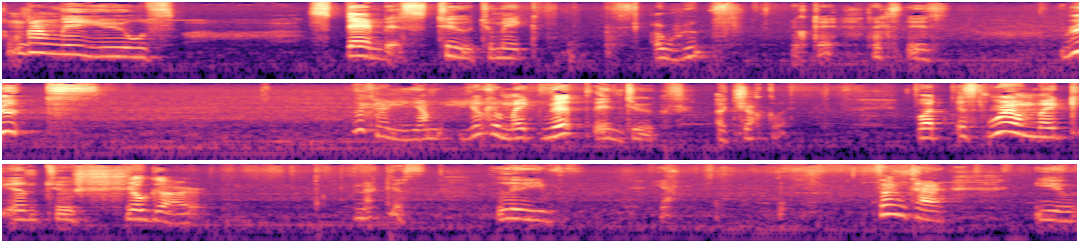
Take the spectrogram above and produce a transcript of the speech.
Sometimes we use stamps too to make a roof. Okay, next is roots. You can, you can make this into a chocolate, but it's real make into sugar. Next leaf. Yeah. Sometimes you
